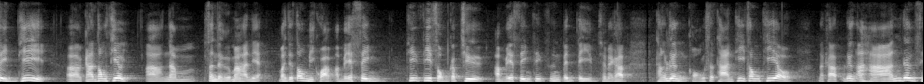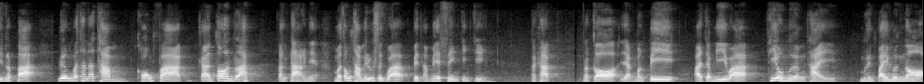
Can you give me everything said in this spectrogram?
สิ่งที่การท่องเที่ยวนำเสนอมาเนี่ยมันจะต้องมีความ Amazing ที่ที่สมกับชื่อ Amazing ที่ซึ่งเป็นธีมใช่ไหมครับ ทั้งเรื่องของสถานที่ท่องเที่ยวนะครับเรื่องอาหารเรื่องศิลปะ เรื่องวัฒนธรรมของฝากการต้อนรับต่างๆเนี่ยมันต้องทำให้รู้สึกว่าเป็น Amazing จริงๆนะครับ แล้วก็อย่างบางปีอาจจะมีว่าเที่ยวเมืองไทยเหมือนไปเมืองนอก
